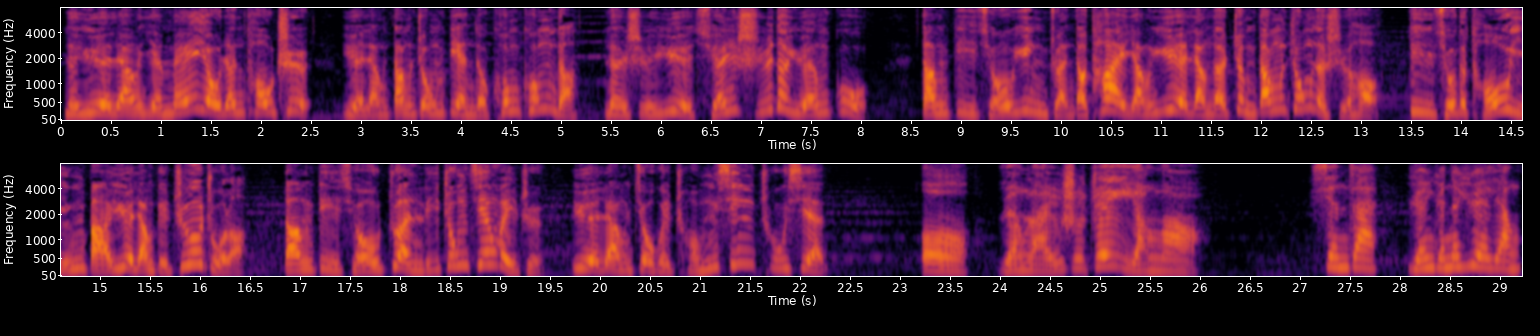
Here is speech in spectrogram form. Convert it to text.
那月亮也没有人偷吃，月亮当中变得空空的。那是月全食的缘故。当地球运转到太阳、月亮的正当中的时候，地球的投影把月亮给遮住了。当地球转离中间位置，月亮就会重新出现。哦，原来是这样啊！现在圆圆的月亮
